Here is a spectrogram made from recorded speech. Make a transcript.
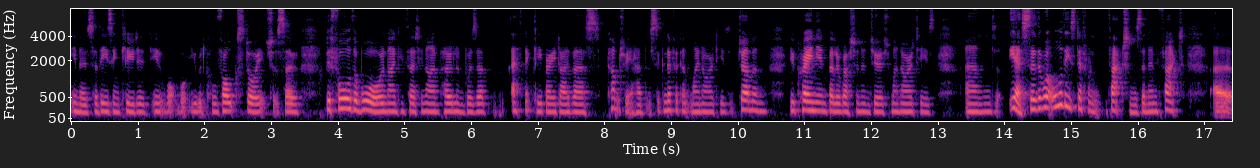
You know, so these included you know, what what you would call Volksdeutsch. So before the war in 1939, Poland was a ethnically very diverse country. It had significant minorities of German, Ukrainian, Belarusian, and Jewish minorities. And yes, so there were all these different factions, and in fact. Uh,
